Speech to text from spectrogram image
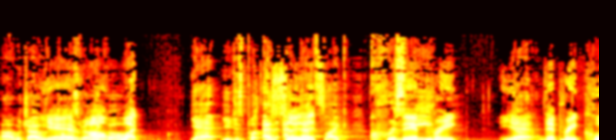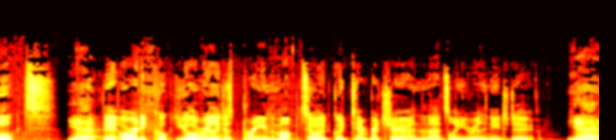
uh, which I Yeah. thought was really oh, cool. what? Yeah, you just put, and, So and that's like crispy. They're pre. Yeah, Yeah. they're pre-cooked. yeah, They're already cooked. You're really just bringing them up to a good temperature, and then that's all you really need to do. Yeah,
